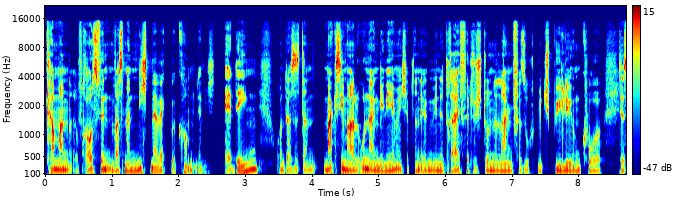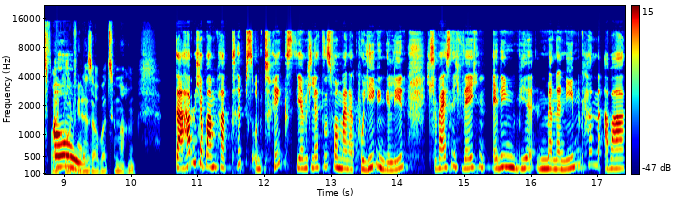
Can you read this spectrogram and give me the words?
kann man rausfinden, was man nicht mehr wegbekommt, nämlich Edding. Und das ist dann maximal unangenehm. Ich habe dann irgendwie eine Dreiviertelstunde lang versucht, mit Spüli und Co. das Whiteboard oh. wieder sauber zu machen. Da habe ich aber ein paar Tipps und Tricks, die habe ich letztens von meiner Kollegin gelehnt. Ich weiß nicht, welchen Edding wir, man da nehmen kann, aber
